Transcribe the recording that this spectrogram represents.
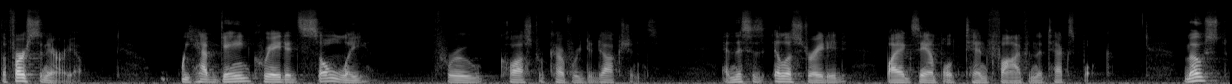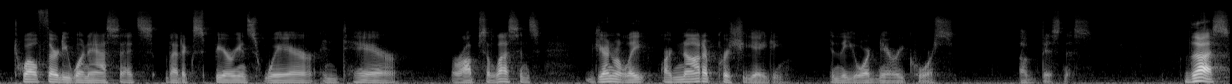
The first scenario we have gain created solely through cost recovery deductions, and this is illustrated by example 10.5 in the textbook. Most 1231 assets that experience wear and tear or obsolescence generally are not appreciating in the ordinary course of business. Thus,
